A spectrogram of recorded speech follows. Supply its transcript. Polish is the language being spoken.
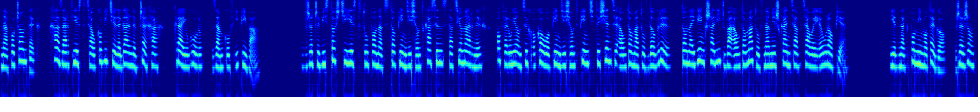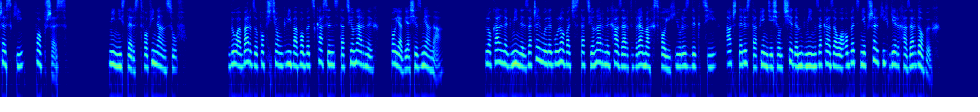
Na początek, hazard jest całkowicie legalny w Czechach, kraju gór, zamków i piwa. W rzeczywistości jest tu ponad 150 kasyn stacjonarnych, oferujących około 55 tysięcy automatów do gry, to największa liczba automatów na mieszkańca w całej Europie. Jednak pomimo tego, że rząd czeski, poprzez Ministerstwo Finansów była bardzo powściągliwa wobec kasyn stacjonarnych, pojawia się zmiana. Lokalne gminy zaczęły regulować stacjonarny hazard w ramach swoich jurysdykcji, a 457 gmin zakazało obecnie wszelkich gier hazardowych.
